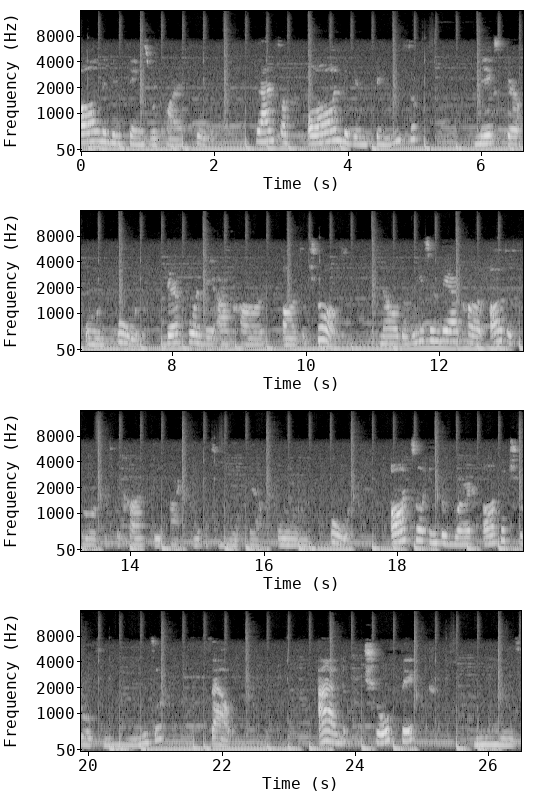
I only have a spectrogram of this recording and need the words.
All living things require food. Plants of all living things makes their own food. Therefore, they are called autotrophs. Now, the reason they are called autotrophs is because they are able to make their own food. Also, in the word autotroph means cell and trophic means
